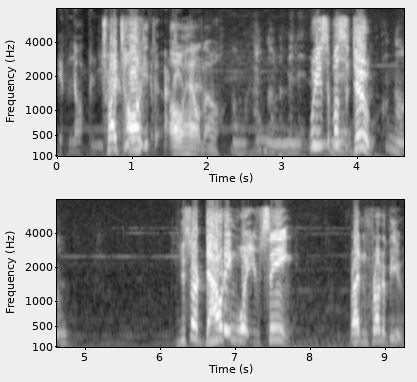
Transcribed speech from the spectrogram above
If not, then you Try don't talking to. Oh, hell no. Oh, hang on a minute. What are you then, supposed to do? Hang on. You start doubting what you're seeing right in front of you.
